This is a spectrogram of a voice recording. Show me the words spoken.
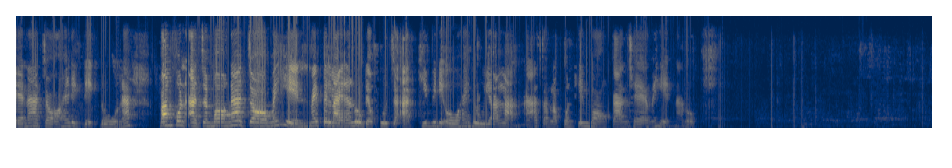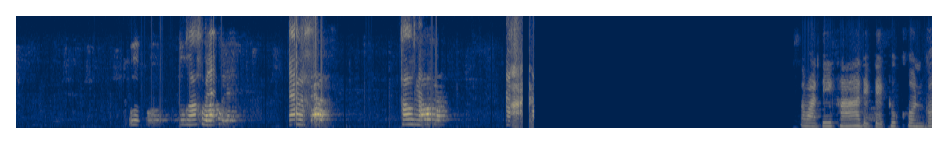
ร์หน้าจอให้เด็ก ๆ ดูนะ บางคนอาจจะมองหน้าจอไม่เห็นไม่เป็นไรนะลูก เดี๋ยวครูจะอัดคลิปวิดีโอให้ดูย้อนหลังนะสำหรับคนที่มองการแชร์ไม่เห็นนะลูกลูกค้าคุยได้ค่ะเ้าแล้วอ่าสวัสดีค่ะ เด็กๆทุกคนก็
